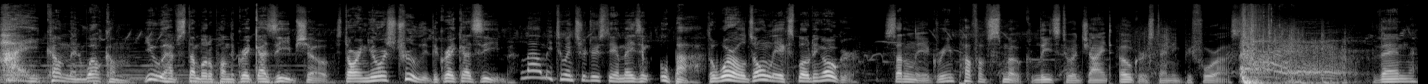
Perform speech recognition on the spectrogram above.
Hi, come and welcome. You have stumbled upon the Great Gazib show, starring yours truly, the Great Gazib. Allow me to introduce the amazing Oopa, the world's only exploding ogre. Suddenly, a green puff of smoke leads to a giant ogre standing before us. Then,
